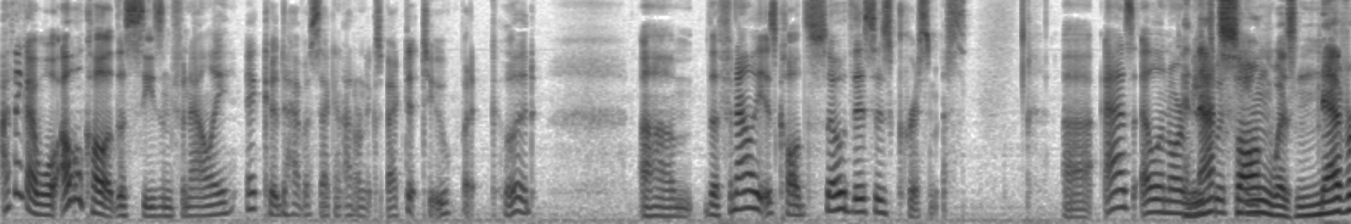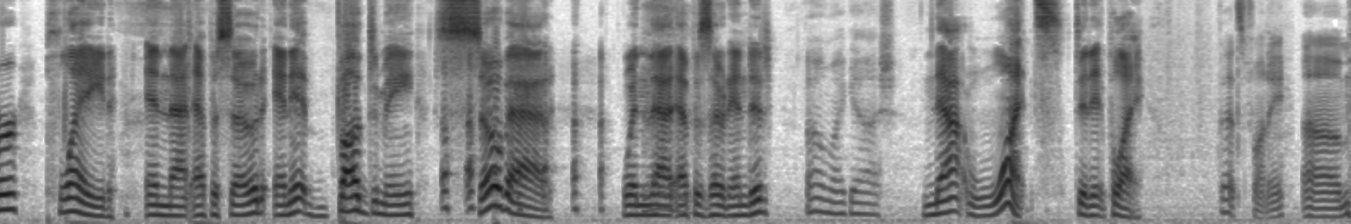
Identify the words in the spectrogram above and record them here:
I think I will. I will call it the season finale. It could have a second. I don't expect it to, but it could. Um, the finale is called "So This Is Christmas." Uh, as Eleanor And meets that song was never played in that episode, and it bugged me so bad when that episode ended. Oh my gosh, Not once did it play. that's funny. Um,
